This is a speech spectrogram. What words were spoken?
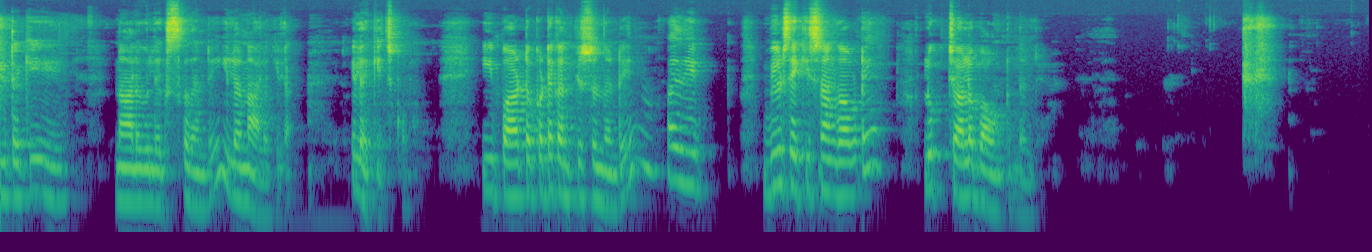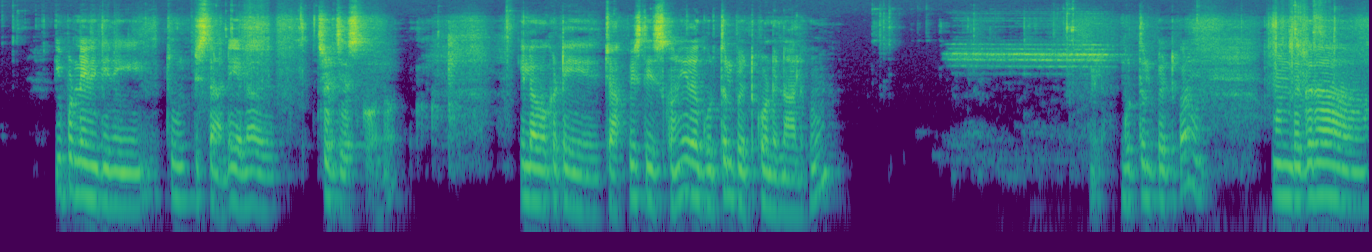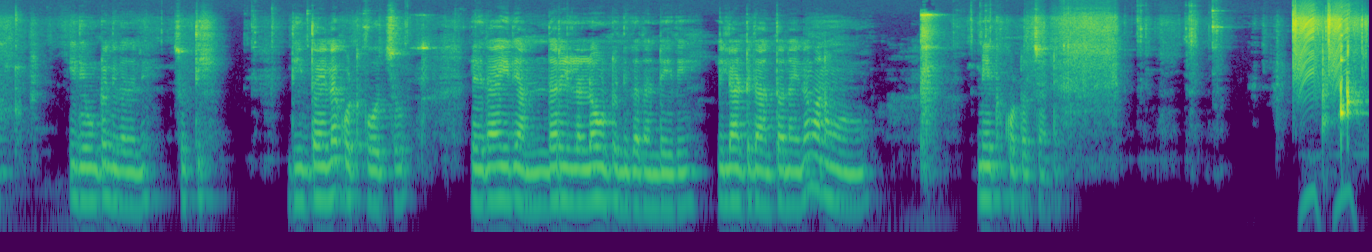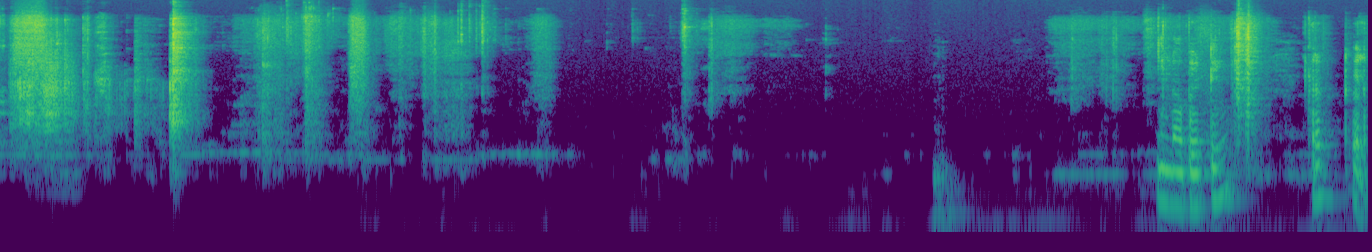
ఈటకి నాలుగు లెగ్స్ కదండి ఇలా నాలుగు ఇలా ఇలా ఎక్కించుకోవాలి. ఈ పార్ట్ ఒక్కటే కనిపిస్తుందండి. అది బీడ్స్ ఎక్కించినాం కాబట్టి లుక్ చాలా బాగుంటుందండి. ఇప్పుడు నేను దీన్ని చూపిస్తానండి ఎలా సెట్ చేసుకోవాలో. ఇలా ఒకటి చాక్ పీస్ తీసుకొని ఇలా గుర్తులు పెట్టుకోండి నాలుగు. గుర్తులు పెట్టుకొని మన దగ్గర ఇది ఉంటుంది కదండి సుత్తి. దీంతో అయినా కొట్టుకోవచ్చు. లేదా ఇది అందరి ఇళ్ళల్లో ఉంటుంది కదండి ఇది. ఇలాంటి దాంతోనైనా మనము మేక కొట్టవచ్చు అండి ఇలా పెట్టి కరెక్ట్గా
